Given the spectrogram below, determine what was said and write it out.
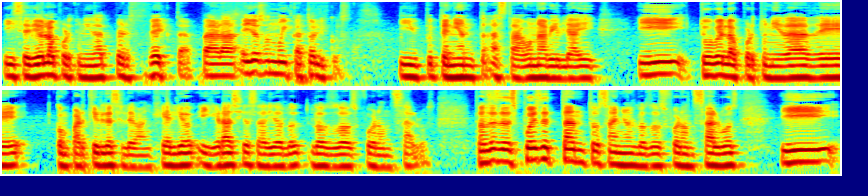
y se dio la oportunidad perfecta para... Ellos son muy católicos y tenían hasta una Biblia ahí y tuve la oportunidad de compartirles el Evangelio y gracias a Dios los dos fueron salvos. Entonces después de tantos años los dos fueron salvos y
